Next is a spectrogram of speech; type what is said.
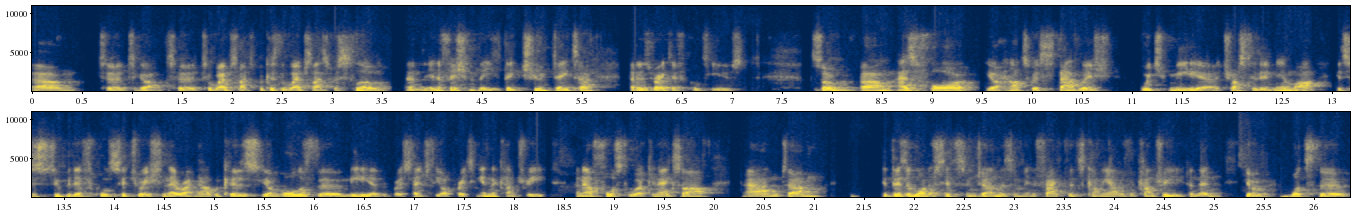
um, to, to go out to, to websites because the websites were slow and inefficient. They, they chewed data and it was very difficult to use. So um, as for you know, how to establish which media are trusted in Myanmar, it's a super difficult situation there right now because you know all of the media that were essentially operating in the country are now forced to work in exile. And um, there's a lot of citizen journalism, in fact, that's coming out of the country. And then, you know, what's the,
